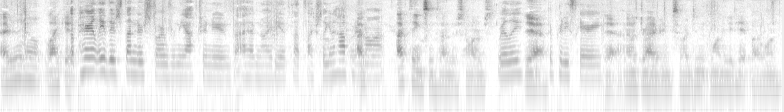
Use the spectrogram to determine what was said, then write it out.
I really don't like it. Apparently there's thunderstorms in the afternoon, but I have no idea if that's actually going to happen or I've, not. I've seen some thunderstorms. Really? Yeah. They're pretty scary. Yeah, and I was driving, so I didn't want to get hit by one.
